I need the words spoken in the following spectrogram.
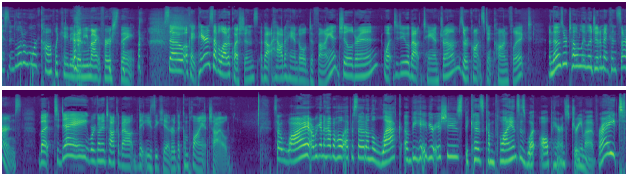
it's a little more complicated than you might first think. So, okay, parents have a lot of questions about how to handle defiant children, what to do about tantrums or constant conflict, and those are totally legitimate concerns. But today we're going to talk about the easy kid or the compliant child. So, why are we going to have a whole episode on the lack of behavior issues? Because compliance is what all parents dream of, right?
